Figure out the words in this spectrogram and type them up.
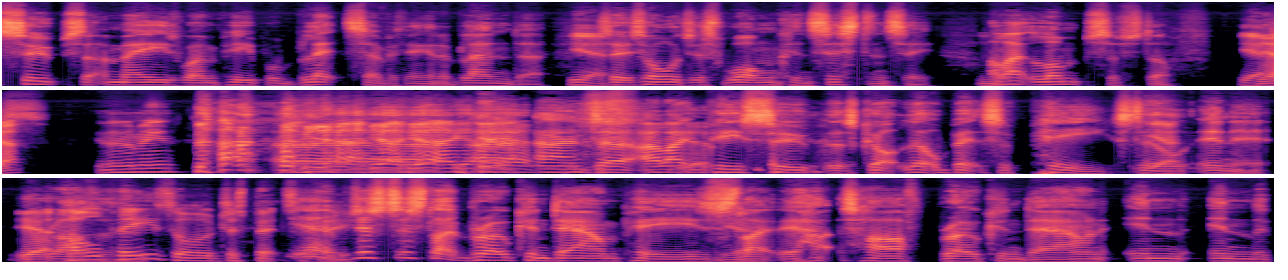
soups that are made when people blitz everything in a blender. Yeah. So it's all just one consistency. I like lumps of stuff. Yes. You know what I mean? yeah, yeah, yeah, yeah, Uh, yeah. and uh, I like pea soup that's got little bits of pea still in it. Yeah. Whole than- peas or just bits Yeah, of pea? just just like broken down peas, Yeah. slightly ha- half broken down in in the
